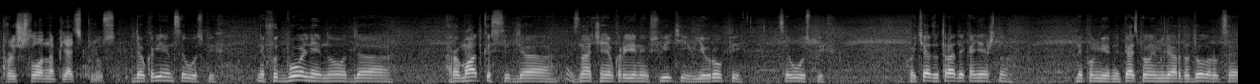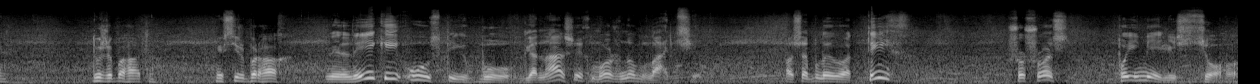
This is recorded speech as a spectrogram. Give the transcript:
пройшло на 5 з плюсом. Для України це успіх. Не футбольний, але для громадськості, для значення України в світі, в Європі це успіх. Хоча затрати, звісно, непомірні. 5,5 мільярда доларів це дуже багато. Ми всі ж в боргах. Великий успіх був для наших можновладців, особливо тих, що щось поімели з цього.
